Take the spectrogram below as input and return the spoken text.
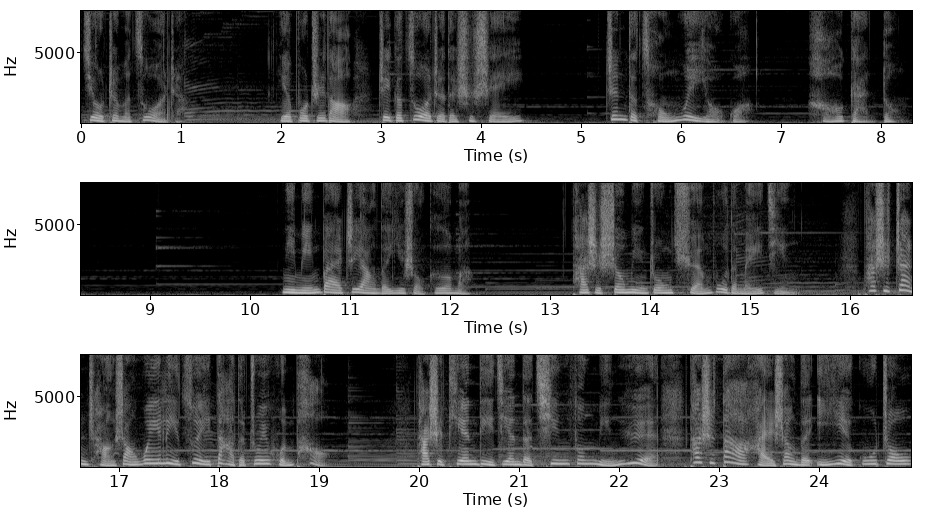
就这么坐着，也不知道这个坐着的是谁，真的从未有过，好感动。你明白这样的一首歌吗？它是生命中全部的美景，它是战场上威力最大的追魂炮，它是天地间的清风明月，它是大海上的一叶孤舟。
